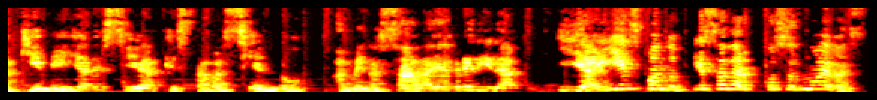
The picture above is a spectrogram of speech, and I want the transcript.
a quien ella decía que estaba siendo amenazada y agredida. Y ahí es cuando empieza a dar cosas nuevas.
